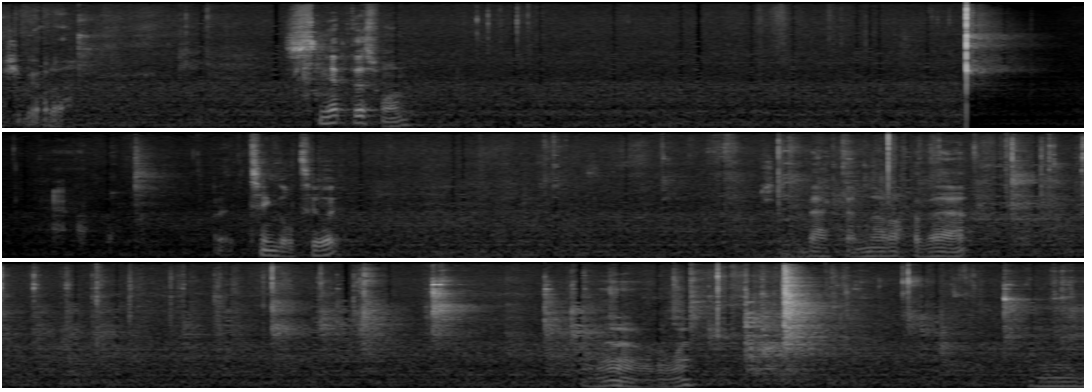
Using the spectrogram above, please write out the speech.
We should be able to snip this one. Let it tingle to it. Just back that nut off of that. Get that out of the way. And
